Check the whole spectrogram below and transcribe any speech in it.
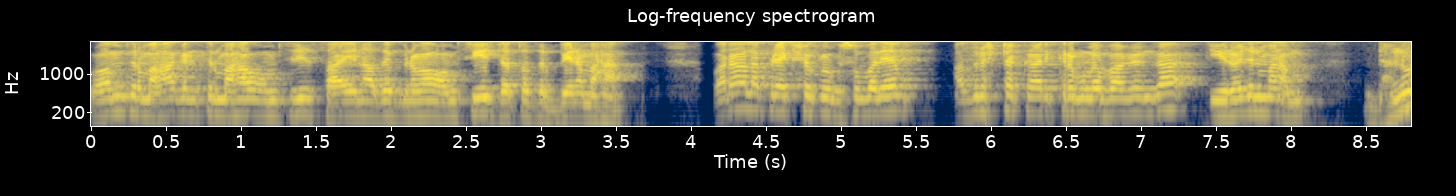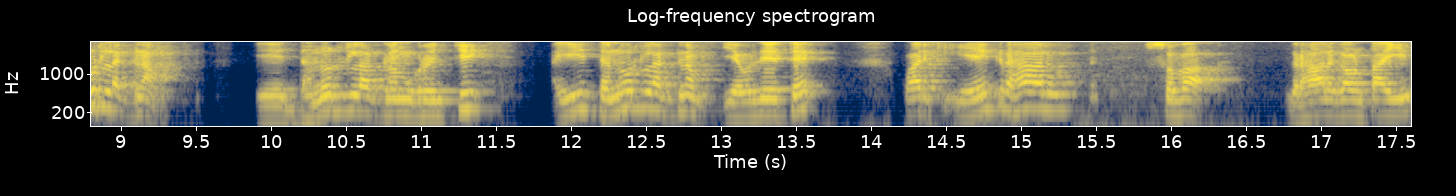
ఓం శ్రీ మహాగణిత నమ. ఓం శ్రీ సాయినాథ నమ. ఓం శ్రీ దత్తద్రభ్య నమ. వరాల ప్రేక్షకులకు శుభోదయం. అదృష్ట కార్యక్రమంలో భాగంగా ఈ రోజున మనం ధనుర్ లగ్నం ఈ ధనుర్ లగ్నం గురించి ఈ ధనుర్ లగ్నం ఎవరిదైతే వారికి ఏ గ్రహాలు శుభ గ్రహాలుగా ఉంటాయి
